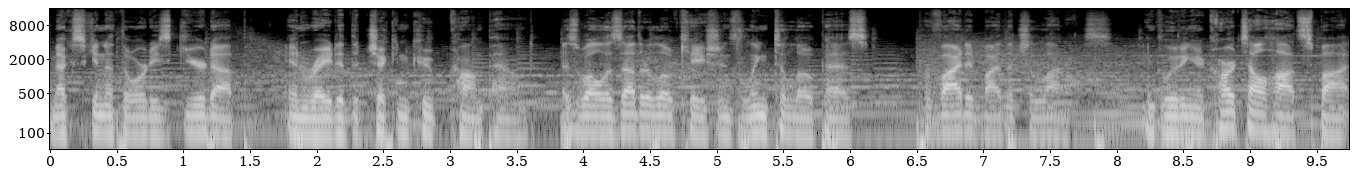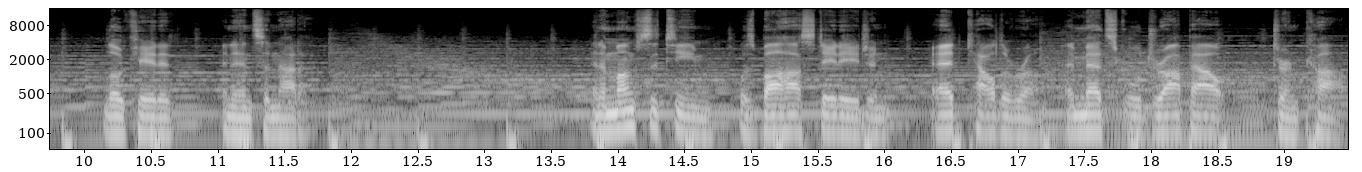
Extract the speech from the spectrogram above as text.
Mexican authorities geared up and raided the chicken coop compound, as well as other locations linked to Lopez provided by the Chalanes, including a cartel hotspot located in Ensenada. And amongst the team was Baja State Agent Ed Calderon, a med school dropout turned cop,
